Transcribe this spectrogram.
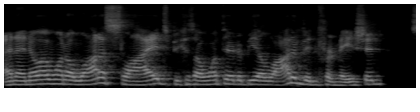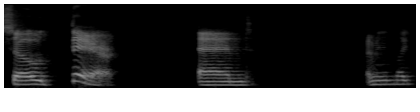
and I know I want a lot of slides because I want there to be a lot of information. So, there. And I mean, like,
